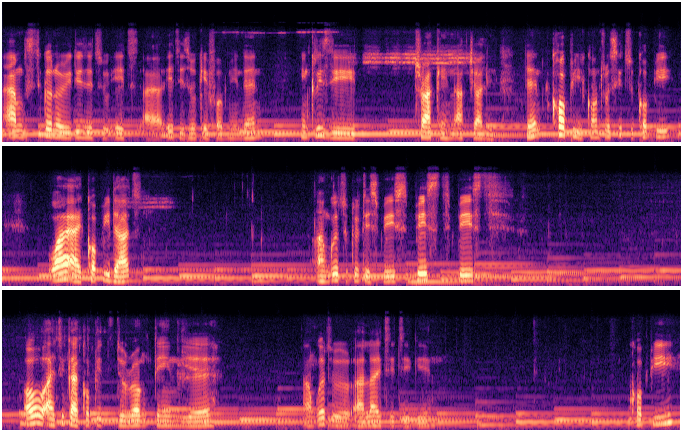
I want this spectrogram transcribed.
I'm still going to reduce it to 8 uh, 8 is okay for me. Then increase the tracking actually. Then copy. Control C to copy why I copy that I'm going to create a space paste paste. Oh I think I copied the wrong thing here. I'm going to highlight it again. Copy.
